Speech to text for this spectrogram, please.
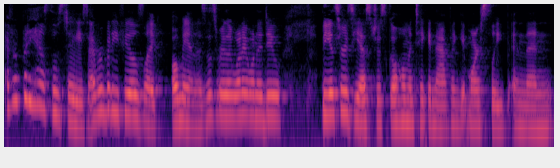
everybody has those days. Everybody feels like, oh man, is this really what I want to do? The answer is yes, just go home and take a nap and get more sleep and then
